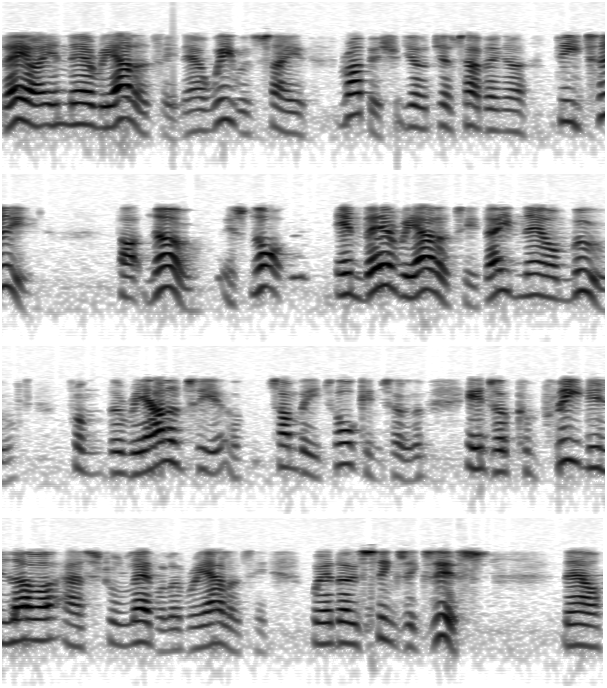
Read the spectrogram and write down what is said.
They are in their reality. Now we would say rubbish. You're just having a DT, but no, it's not in their reality. They've now moved from the reality of somebody talking to them into a completely lower astral level of reality where those things exist. Now,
